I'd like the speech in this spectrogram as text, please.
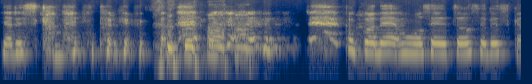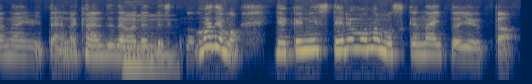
やるしかないというか、ここでもう成長するしかないみたいな感じではあるんですけど、まあでも、逆に捨てるものも少ないというか、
